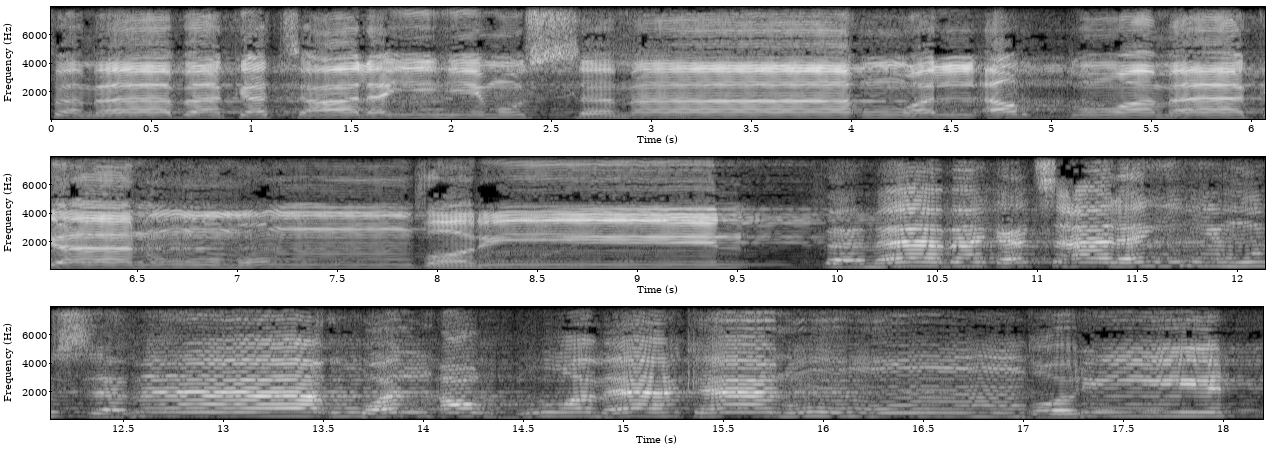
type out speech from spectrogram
فما بكت عليهم السماء والأرض وما كانوا منظرين. فما بكت عليهم السماء والأرض وما كانوا منظرين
